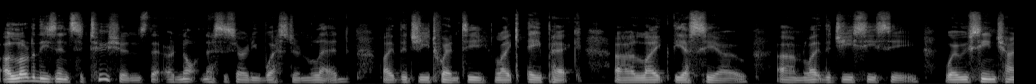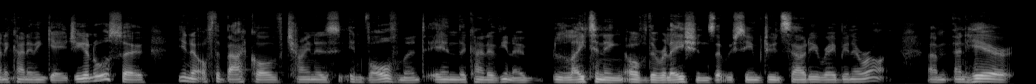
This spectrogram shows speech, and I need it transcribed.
a lot of these institutions that are not necessarily Western led, like the G20, like APEC, uh, like the SCO, um, like the GCC, where we've seen China kind of engaging, and also, you know, off the back of China's involvement in the kind of, you know, lightening of the relations that we've seen between Saudi Arabia and Iran. Um, and here,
